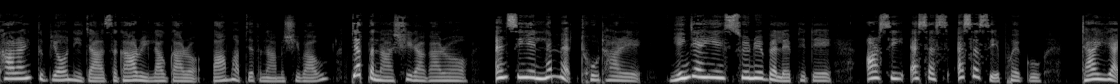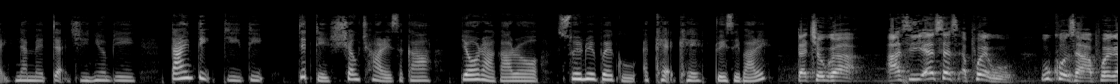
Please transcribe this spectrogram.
ခါတိုင်း သူပြောနေကျ စကားတွေလောက်ကတော့ ဘာမှ ပြသနာ မရှိပါဘူး။ပြသနာရှိတာကတော့ NCA လက်မှတ်ထိုးထားတဲ့ ငြိမ်းချမ်းရေး ဆွေးနွေးဖက်လည်းဖြစ်တဲ့ RCSS/SSA အဖွဲ့ကို တိုက်ရိုက် နာမည်တပ် ရည်ညွှန်းပြီး တိုင်းသိပြည်သိ ပြစ်တင်ရှုတ်ချတဲ့စကား ပြောတာကတော့ ဆွေးနွေးပွဲကို အခက်အခဲ တွေ့စေပါတယ်။တပ်ချုပ်က RCSS အဖွဲ့ကို ဦးခွန်ဆာ အဖွဲ့က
